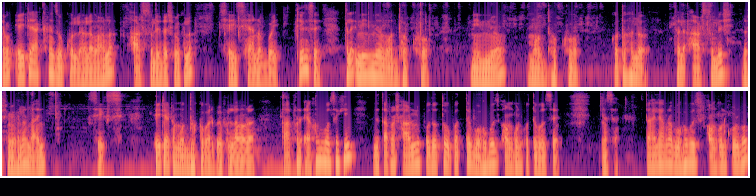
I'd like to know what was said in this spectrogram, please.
এবং এইটা একখানে যোগ করলে হলো আমার হলো আটচল্লিশ দশমিক হলো সেই ছিয়ানব্বই। ঠিক আছে? তাহলে নির্ণয় মধ্যক্ষ নির্ণয় মধ্যক্ষ কত হলো? তাহলে আটচল্লিশ দশমিক হলো নাইন সিক্স। এইটা একটা মধ্যক্ষ বার করে ফেললাম আমরা। তারপর এখন বলছে কি? যে তারপর সারণী প্রদত্ত উপাত্তের বহুভুজ অঙ্কন করতে বলছে। আচ্ছা তাহলে আমরা বহুভুজ অঙ্কন করব।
